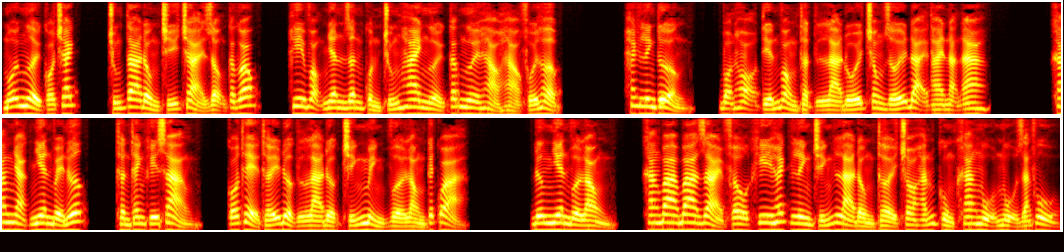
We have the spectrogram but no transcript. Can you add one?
mỗi người có trách, chúng ta đồng chí trải rộng các góc, hy vọng nhân dân quần chúng hai người các ngươi hảo hảo phối hợp. Hách linh tưởng, bọn họ tiến vòng thật là đối trong giới đại thai nạn A. Khang nhạc nhiên về nước, thần thanh khí sảng, có thể thấy được là được chính mình vừa lòng kết quả. Đương nhiên vừa lòng, Khang ba ba giải phâu khi hách linh chính là đồng thời cho hắn cùng Khang mụ mụ gián phụ,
